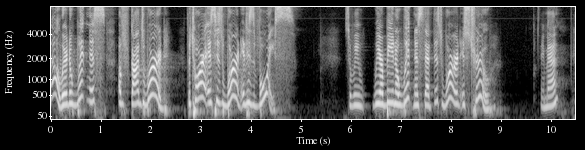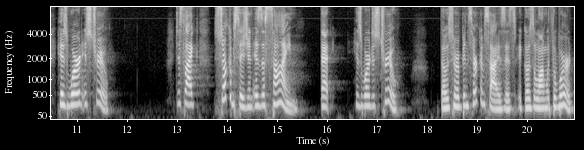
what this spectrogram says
No, we're to witness of God's word. The Torah is his word, it is his voice. So we, we are being a witness that this word is true. Amen? His word is true. Just like circumcision is a sign that his word is true. Those who have been circumcised, it goes along with the word.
